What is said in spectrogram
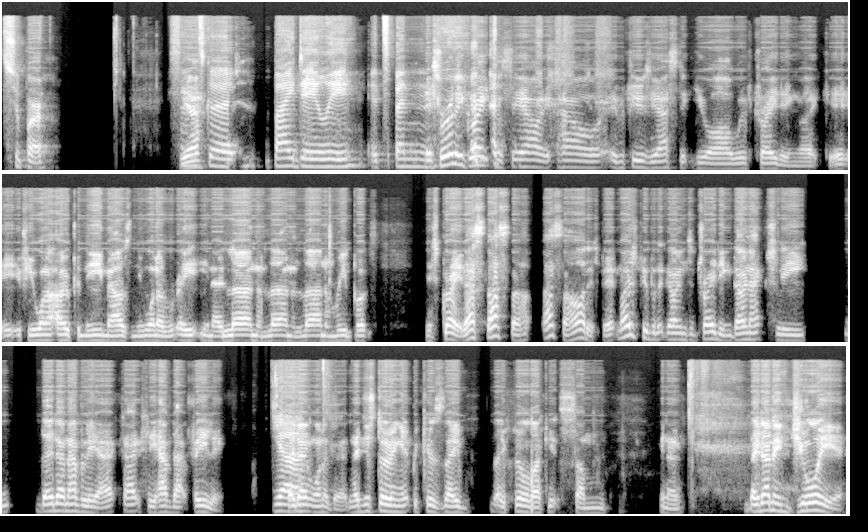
Super. Sounds yeah. good. Bye, Daily. It's been. It's really great to see how how enthusiastic you are with trading. Like, if you want to open the emails and you want to, re, you know, learn and learn and learn and read books, it's great. That's that's the that's the hardest bit. Most people that go into trading don't actually they don't actually actually have that feeling. Yeah. They don't want to do it. They're just doing it because they they feel like it's some, you know, they don't enjoy it.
